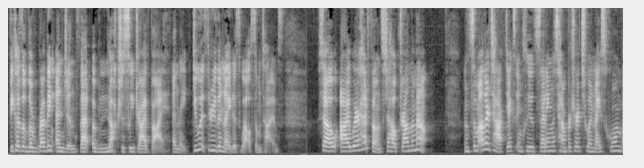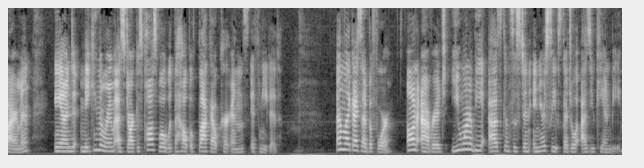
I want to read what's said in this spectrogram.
because of the revving engines that obnoxiously drive by, and they do it through the night as well sometimes. So I wear headphones to help drown them out. And some other tactics include setting the temperature to a nice cool environment and making the room as dark as possible with the help of blackout curtains if needed. And like I said before, on average, you want to be as consistent in your sleep schedule as you can be.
